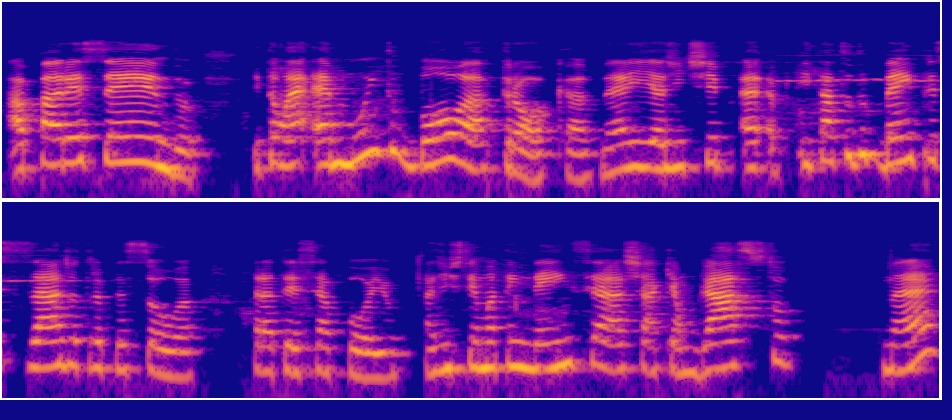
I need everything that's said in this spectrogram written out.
aparecendo. Então é, é, muito boa a troca, né? E a gente é, e tá tudo bem precisar de outra pessoa para ter esse apoio. A gente tem uma tendência a achar que é um gasto, né?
